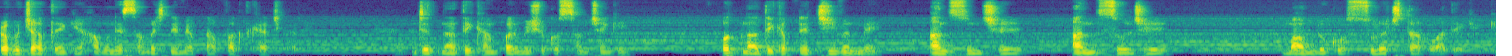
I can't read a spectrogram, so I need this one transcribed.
प्रभु चाहते हैं कि हम उन्हें समझने में अपना वक्त खर्च करें। जितना अधिक हम परमेश्वर को समझेंगे, उतना अधिक अपने जीवन में अनसुलझे अनसुलझे मामलों को सुलझता हुआ देखेंगे।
